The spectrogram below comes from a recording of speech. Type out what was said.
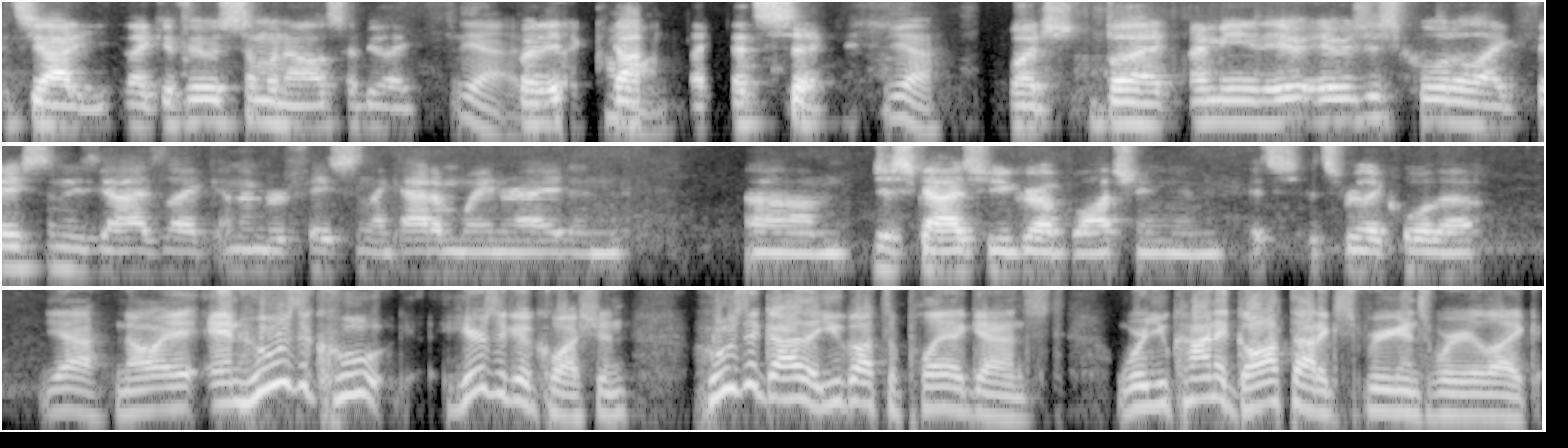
it's Yadi. Like if it was someone else, I'd be like, Yeah, but it's like, come on. Like that's sick. Yeah, But but I mean, it, it was just cool to like face some of these guys. Like I remember facing like Adam Wainwright and um, just guys who you grew up watching, and it's it's really cool though. yeah. No, and who's a cool? Here's a good question: Who's the guy that you got to play against? Where you kind of got that experience where you're like,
